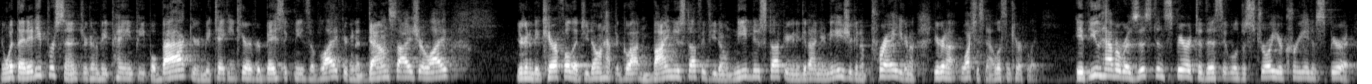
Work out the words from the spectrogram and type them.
and with that 80%, you're going to be paying people back. You're going to be taking care of your basic needs of life. You're going to downsize your life. You're going to be careful that you don't have to go out and buy new stuff if you don't need new stuff. You're going to get on your knees. You're going to pray. You're going to, you're going to watch this now. Listen carefully. If you have a resistant spirit to this, it will destroy your creative spirit.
